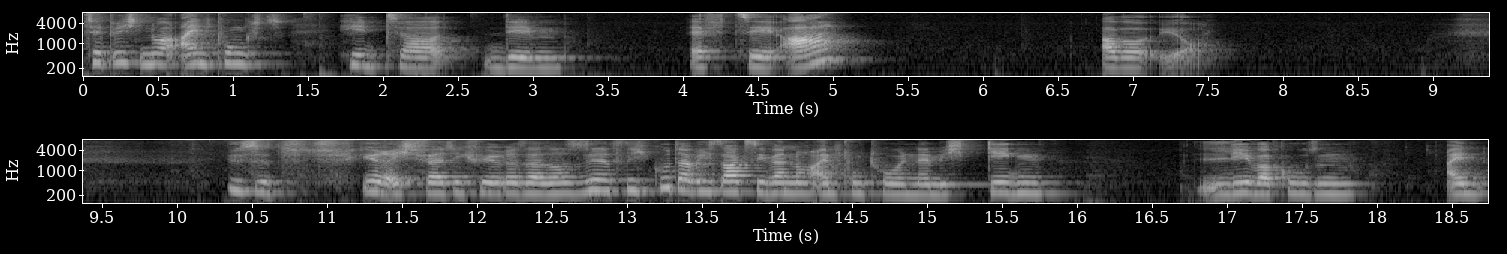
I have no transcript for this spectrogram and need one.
tippe ich nur ein Punkt hinter dem FCA. Aber ja ist jetzt gerechtfertigt für ihre Saison. Sie sind jetzt nicht gut, aber ich sag, sie werden noch einen Punkt holen, nämlich gegen Leverkusen ein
